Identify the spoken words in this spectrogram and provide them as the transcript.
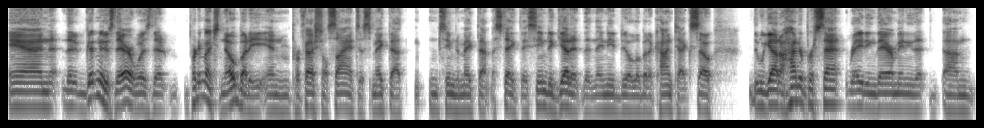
And the good news there was that pretty much nobody in professional scientists make that seem to make that mistake. They seem to get it, then they need to do a little bit of context. So we got a hundred percent rating there, meaning that um,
